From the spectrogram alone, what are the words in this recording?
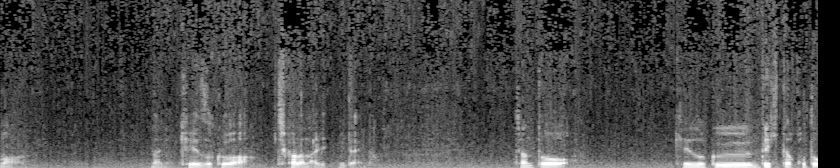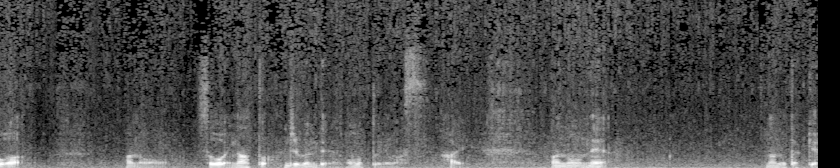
まあ、何、継続は力なり、みたいな。ちゃんと、継続できたことが、あの、すごいなと自分で思っております。はい。あのね、なんだったっけ。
